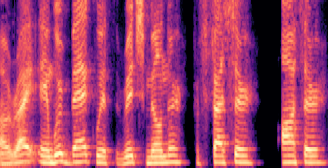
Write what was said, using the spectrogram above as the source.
All right. And we're back with Rich Milner, professor, author.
